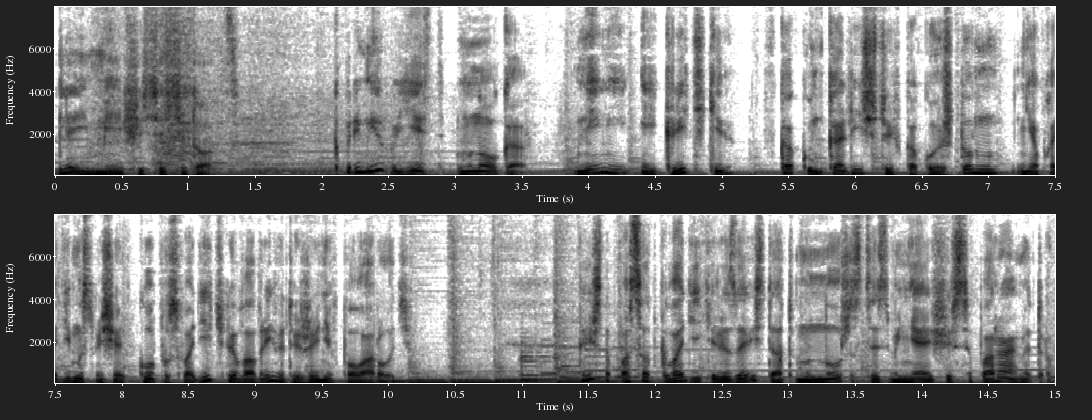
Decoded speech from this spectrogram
для имеющейся ситуации. К примеру, есть много мнений и критики, в каком количестве и в какую сторону необходимо смещать корпус водителя во время движения в повороте. Конечно, посадка водителя зависит от множества изменяющихся параметров,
